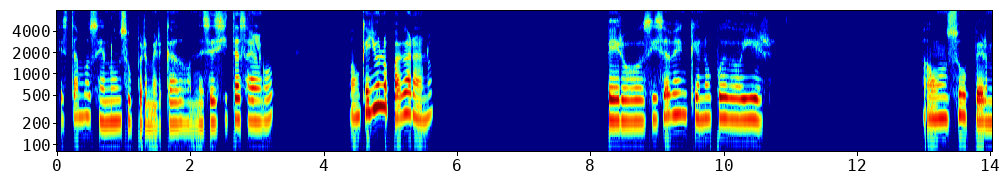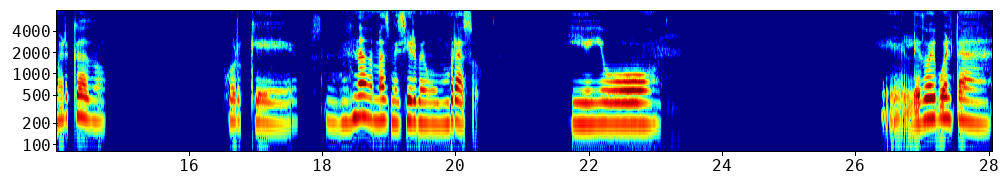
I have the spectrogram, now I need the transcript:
estamos en un supermercado, ¿necesitas algo? Aunque yo lo pagara, ¿no? Pero si saben que no puedo ir a un supermercado porque pues, nada más me sirve un brazo y yo le doy vuelta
